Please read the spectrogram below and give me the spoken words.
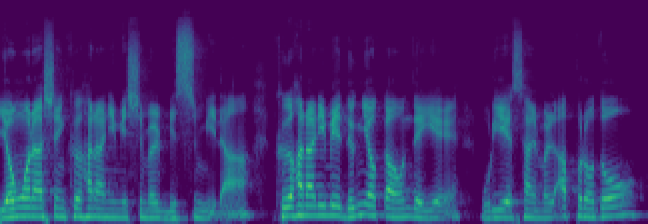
영원하신 그 하나님이심을 믿습니다. 그 하나님의 능력 가운데에 우리의 삶을 앞으로도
